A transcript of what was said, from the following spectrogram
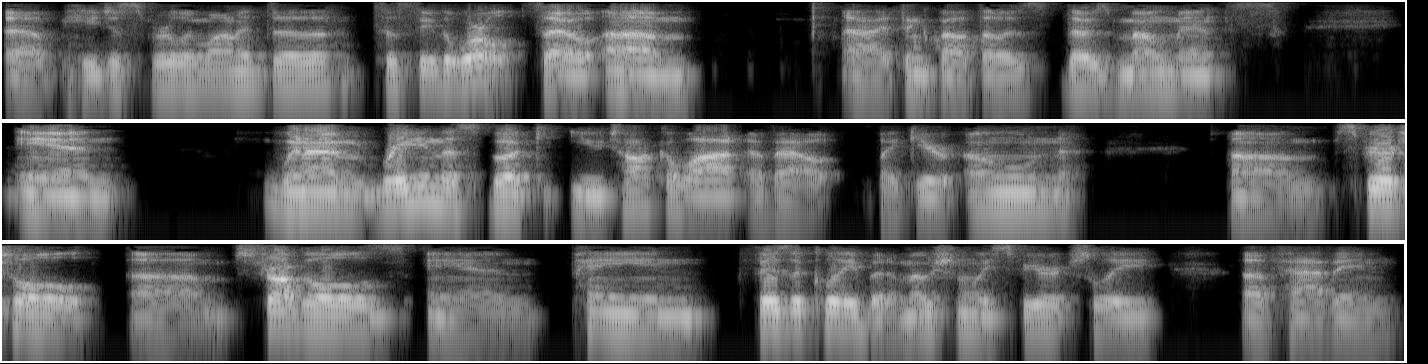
uh, he just really wanted to to see the world. So um, i think about those those moments. And when i'm reading this book you talk a lot about like your own um, spiritual um, struggles and pain physically, but emotionally, spiritually, of having,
